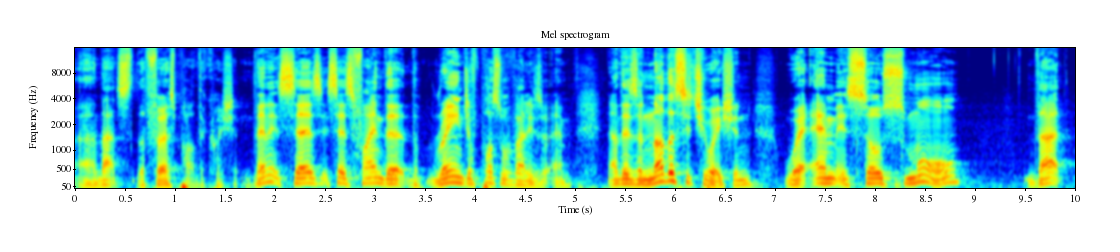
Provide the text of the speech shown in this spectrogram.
and that's the first part of the question. Then it says it says find the, the range of possible values of m. Now there's another situation where m is so small that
